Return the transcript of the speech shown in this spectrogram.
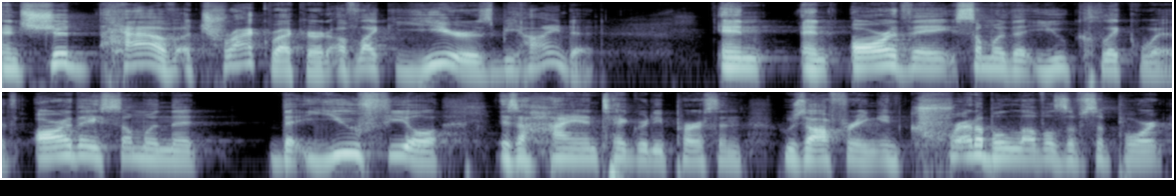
and should have a track record of like years behind it. And and are they someone that you click with? Are they someone that that you feel is a high integrity person who's offering incredible levels of support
